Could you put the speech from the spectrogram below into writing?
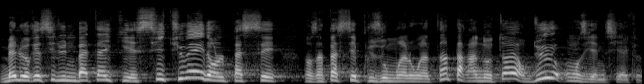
mais le récit d'une bataille qui est située dans le passé, dans un passé plus ou moins lointain, par un auteur du XIe siècle.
